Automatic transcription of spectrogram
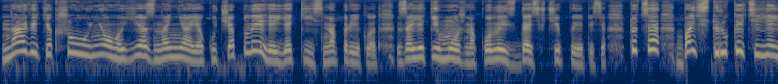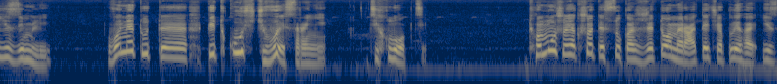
навіть якщо у нього є знання, як у чаплиги якісь, наприклад, за які можна колись десь вчепитися, то це байстрюки цієї землі. Вони тут е, під кущ висрані, ці хлопці. Тому що якщо ти, сука, з Житомира, а ти чаплига із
